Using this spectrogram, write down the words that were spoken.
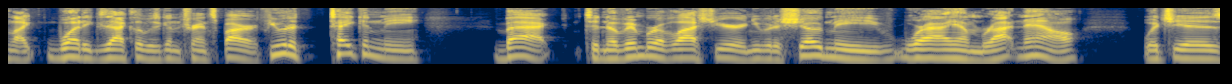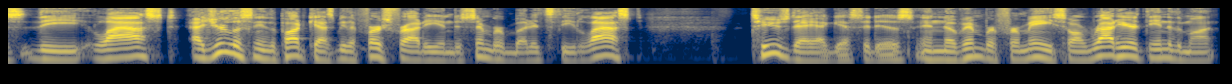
like what exactly was going to transpire. If you would have taken me back to November of last year and you would have showed me where I am right now, which is the last, as you're listening to the podcast, be the first Friday in December, but it's the last Tuesday, I guess it is, in November for me. So I'm right here at the end of the month.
